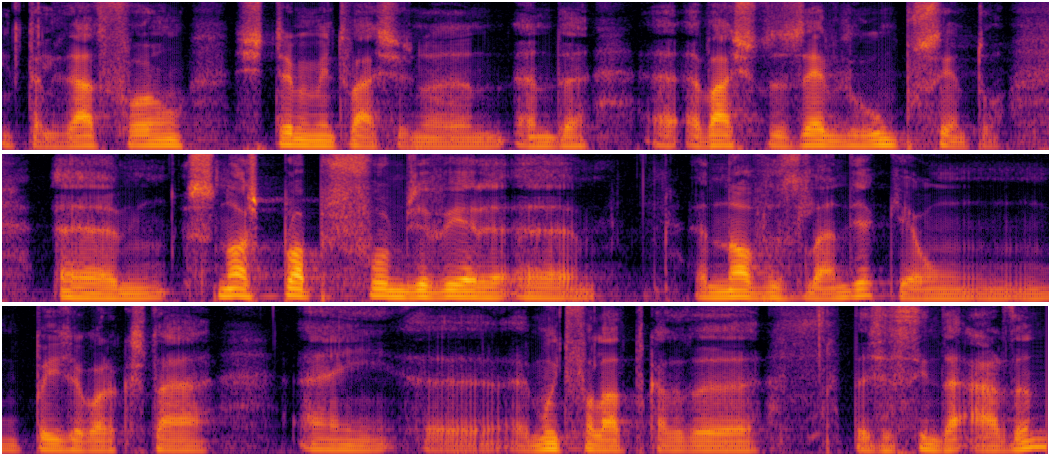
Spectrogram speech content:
letalidade foram extremamente baixas, anda abaixo de 0,1%. Se nós próprios formos a ver a Nova Zelândia, que é um país agora que está em, uh, muito falado por causa da, da Jacinda Ardern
